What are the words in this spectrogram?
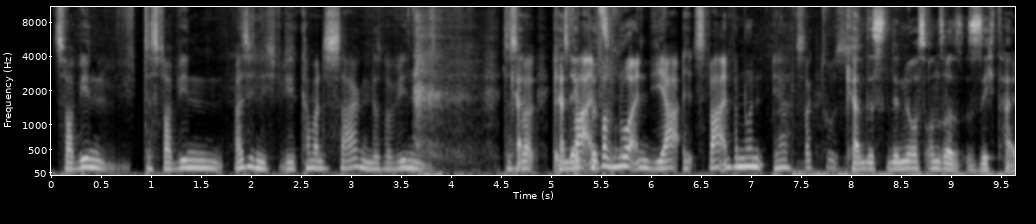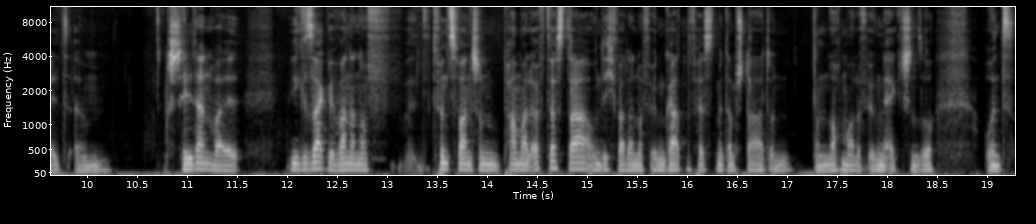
Es war wie ein, das war wie ein, weiß ich nicht, wie kann man das sagen? Das war wie ein, das kann, war, kann es war einfach nur ein Ja, es war einfach nur ein, ja, sag du es. Kann das nur aus unserer Sicht halt ähm, schildern, weil wie gesagt, wir waren dann auf, die Twins waren schon ein paar Mal öfters da und ich war dann auf irgendeinem Gartenfest mit am Start und dann nochmal auf irgendeine Action so. Und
